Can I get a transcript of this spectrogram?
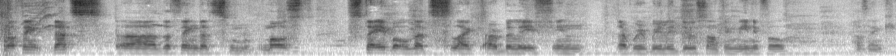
So I think that's uh, the thing that's most stable. That's like our belief in that we really do something meaningful. I think.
